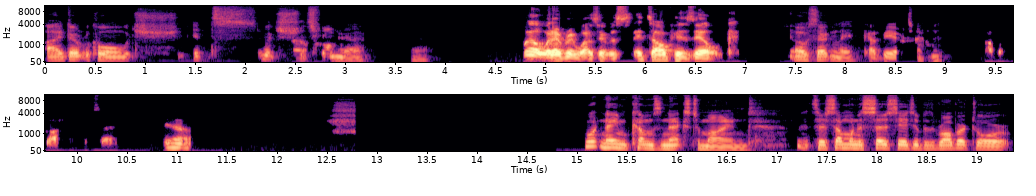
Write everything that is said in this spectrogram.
I don't recall which it's which oh. it's from now. Yeah. Well, whatever it was, it was it's of his ilk. Oh, certainly. Kabir. Certainly. Yeah. What name comes next to mind? Is there someone associated with Robert, or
